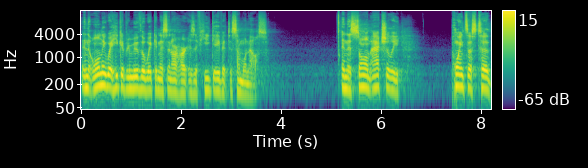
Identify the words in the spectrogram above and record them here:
And the only way he could remove the wickedness in our heart is if he gave it to someone else. And this psalm actually points us to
